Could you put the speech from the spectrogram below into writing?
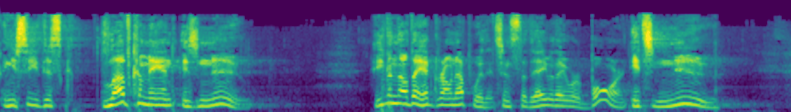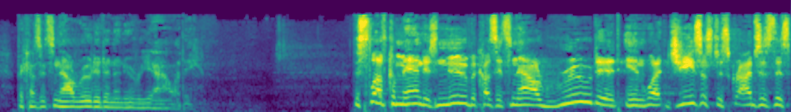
And you see, this love command is new. Even though they had grown up with it since the day they were born, it's new because it's now rooted in a new reality. This love command is new because it's now rooted in what Jesus describes as this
